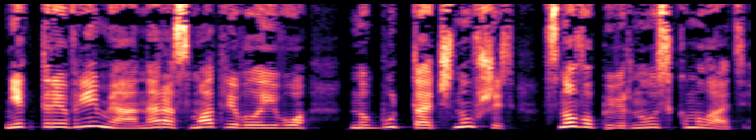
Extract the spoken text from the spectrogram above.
Некоторое время она рассматривала его, но, будто очнувшись, снова повернулась к Младе.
